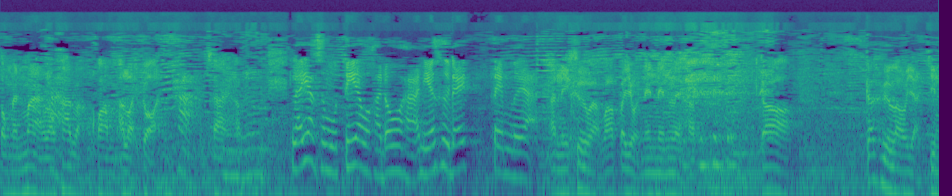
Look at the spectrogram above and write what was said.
ตรงนั้นมากเราค่ะ คาดหวังความอร่อยก่อน ค่ะใช่ครับ อืมแล้วอย่างสมูทตี้อะโวคาโดค่ะ อันนี้ก็คือได้เต็มเลยอะ อันนี้คือแบบว่าประโยชน์เน้นๆเลยครับ ก็ ก็คือเราอยากกิน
